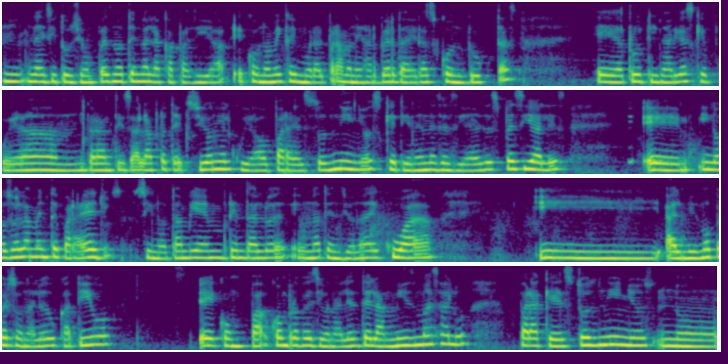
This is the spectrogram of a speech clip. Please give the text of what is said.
la institución pues no tenga la capacidad económica y moral para manejar verdaderas conductas eh, rutinarias que puedan garantizar la protección y el cuidado para estos niños que tienen necesidades especiales eh, y no solamente para ellos, sino también brindarle una atención adecuada y al mismo personal educativo eh, con, con, profesionales de la misma salud para que estos niños no,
